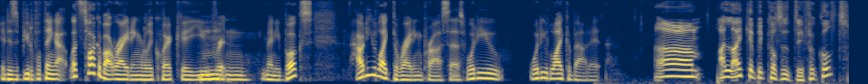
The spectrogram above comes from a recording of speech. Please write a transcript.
It is a beautiful thing. Uh, Let's talk about writing really quick. Uh, you've Mhm. written many books. How do you like the writing process? What do you What do you like about it? Um, I like it because it's difficult.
